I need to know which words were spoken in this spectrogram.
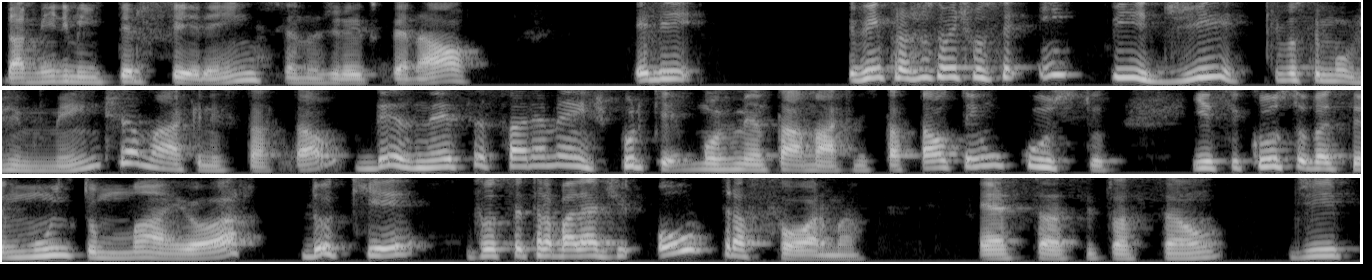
da mínima interferência no direito penal. Ele vem para justamente você impedir que você movimente a máquina estatal desnecessariamente. Por quê? Movimentar a máquina estatal tem um custo. E esse custo vai ser muito maior do que você trabalhar de outra forma essa situação de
